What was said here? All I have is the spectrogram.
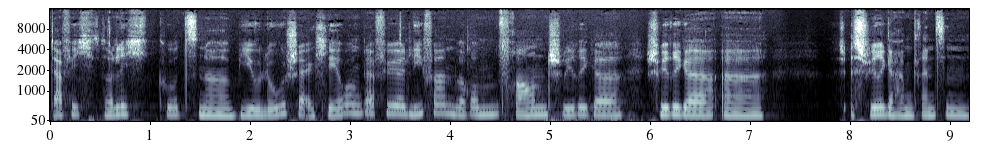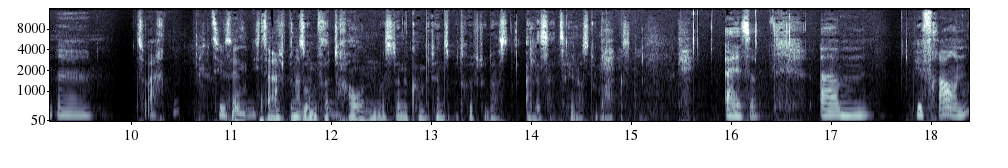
darf ich, soll ich kurz eine biologische Erklärung dafür liefern, warum Frauen schwieriger, schwieriger, äh, es schwieriger haben, Grenzen äh, zu achten? Beziehungsweise nicht zu achten. Ich bin so im Vertrauen, was deine Kompetenz betrifft. Du darfst alles erzählen, was du magst. Okay. Also, ähm, wir Frauen,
